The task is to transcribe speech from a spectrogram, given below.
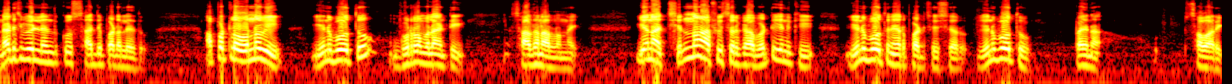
నడిచి వెళ్ళేందుకు సాధ్యపడలేదు. అప్పట్లో ఉన్నవి ఎనుబోతు గుర్రం లాంటి సాధనాలు ఉన్నాయి ఈయన చిన్న ఆఫీసర్ కాబట్టి ఈయనకి ఎనుబోతుని ఏర్పాటు చేశారు. ఎనుబోతు పైన సవారీ.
